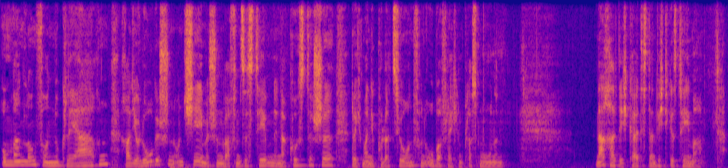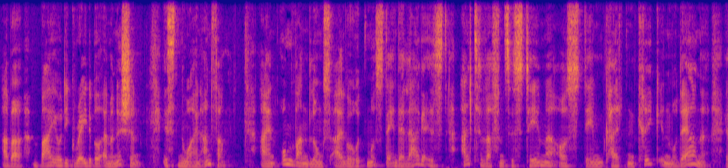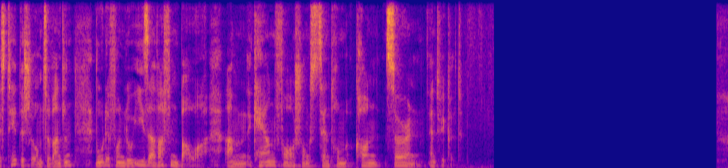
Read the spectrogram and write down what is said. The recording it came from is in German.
Umwandlung von nuklearen, radiologischen und chemischen Waffensystemen in akustische durch Manipulation von Oberflächenplasmonen. Nachhaltigkeit ist ein wichtiges Thema, aber Biodegradable Ammunition ist nur ein Anfang. Ein Umwandlungsalgorithmus, der in der Lage ist, alte Waffensysteme aus dem Kalten Krieg in moderne, ästhetische umzuwandeln, wurde von Luisa Waffenbauer am Kernforschungszentrum CONCERN entwickelt.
